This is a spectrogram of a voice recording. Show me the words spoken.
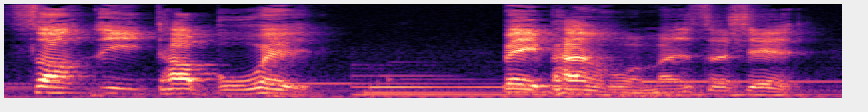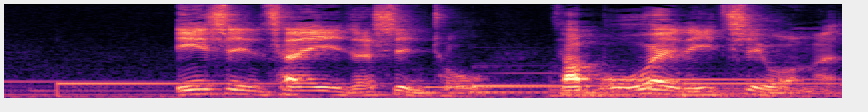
上帝他不会背叛我们这些因信称义的信徒，他不会离弃我们，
